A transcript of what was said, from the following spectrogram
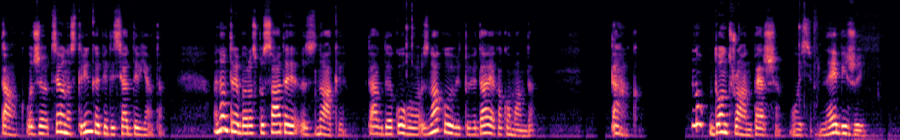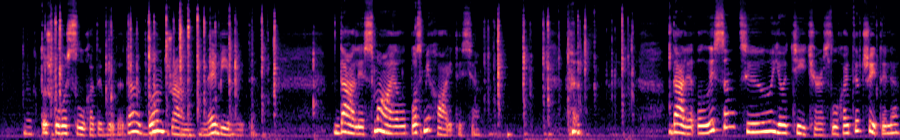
Так, отже, це у нас сторінка 59. А Нам треба розписати знаки, так, до якого знаку відповідає яка команда. Так. Ну, don't run перше. Ось, не біжи. Ну, хто ж когось слухати буде, так? Don't run, не бігайте. Далі smile, посміхайтеся. Далі listen to your teacher. Слухайте вчителя.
